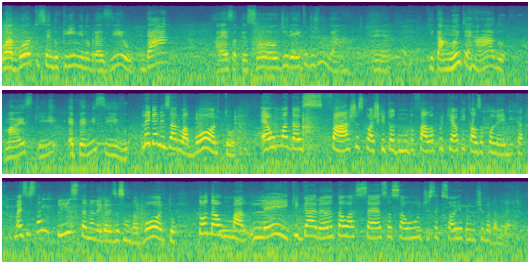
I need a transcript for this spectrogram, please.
o aborto sendo crime no Brasil dá a essa pessoa o direito de julgar. É. que está muito errado, mas que é permissivo. Legalizar o aborto é uma das faixas que eu acho que todo mundo fala porque é o que causa polêmica, mas está implícita na legalização do aborto toda uma lei que garanta o acesso à saúde sexual e reprodutiva da mulher.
